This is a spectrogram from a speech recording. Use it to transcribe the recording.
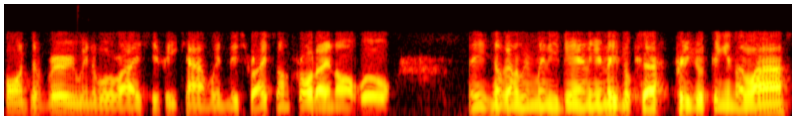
finds a very winnable race. If he can't win this race on Friday night, well, he's not going to win many down here, and he looks a pretty good thing in the last.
